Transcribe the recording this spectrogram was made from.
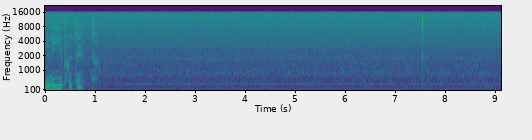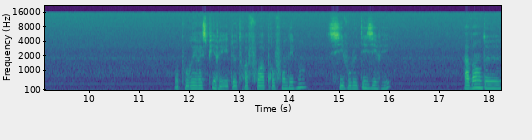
libre d'être. Vous pourrez respirer deux, trois fois profondément si vous le désirez, avant de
